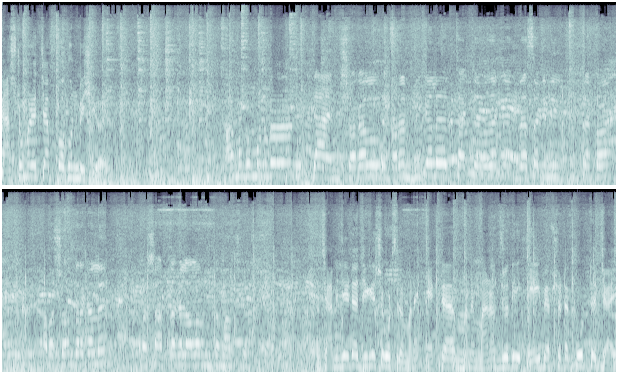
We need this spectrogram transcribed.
কাস্টমারের চাপ কখন বেশি হয়? আমাকে মনে করেন টাইম সকাল, ধরেন বিকালে চারটে বাজে একটা বেচা কিনি টুকটাক হয়, আবার সন্ধ্যাকালে আবার সাতটা কালে আলার মতো মাছ আচ্ছা আমি যেটা জিজ্ঞেস করছিলাম মানে একটা মানে মানুষ যদি এই ব্যবসাটা করতে চায়,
